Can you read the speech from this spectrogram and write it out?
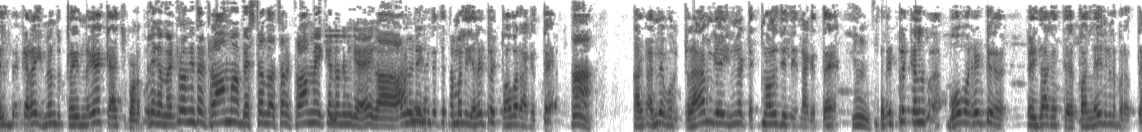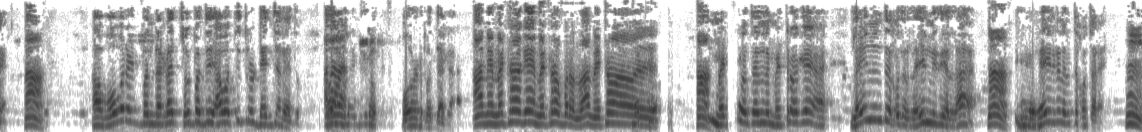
ಎಲ್ ಬೇಕಾದ್ರೆ ಇನ್ನೊಂದು ಟ್ರೈನ್ ನಾಗ ಕ್ಯಾಚ್ ಮಾಡಬಹುದು ಈಗ ಮೆಟ್ರೋಗಿಂತ ಟ್ರಾಮ್ ಬೆಸ್ಟ್ ಅಲ್ಲ ಸರ್ ಟ್ರಾಮ್ ಏಕೆಂದ್ರೆ ನಿಮ್ಗೆ ಈಗ ಆಲ್ರೆಡಿ ನಮ್ಮಲ್ಲಿ ಎಲೆಕ್ಟ್ರಿಕ್ ಪವರ್ ಆಗುತ್ತೆ. ಅಂದ್ರೆ ಟ್ರಾಮ್ಗೆ ಇನ್ನ ಟೆಕ್ನಾಲಜಿಲಿ ಏನಾಗುತ್ತೆ? ಎಲೆಕ್ಟ್ರಿಕಲ್ ಓವರ್ ಹೆಡ್ ಇದಾಗುತ್ತೆ ಲೈನ್ಗಳು ಬರುತ್ತೆ. ಹಾ. ಆ ಓವರ್ ಹೆಡ್ ಬಂದಾಗ ಸ್ವಲ್ಪ ಯಾವತ್ತಿದ್ರು ಡೇಂಜರ್ ಅದು. ಓವರ್ ಹೆಡ್ ಬಂದಾಗ. ಮೆಟ್ರೋಗೆ ಮೆಟ್ರೋ ಬರಲ್ವಾ? ಮೆಟ್ರೋ ಮೆಟ್ರೋ ಅಂತಂದ್ರೆ ಮೆಟ್ರೋಗೆ ಲೈನ್ ಅಂತ ಹೋಗ್ತಾರೆ ಲೈನ್ ಇದೆಯಲ್ಲ? ರೈಲ್ಗಳಂತ ತಗೋತಾರೆ ಹ್ಮ್.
